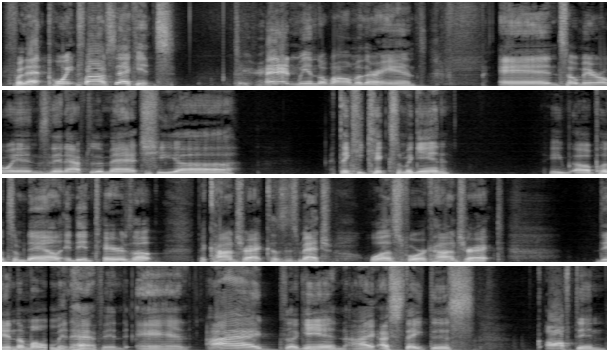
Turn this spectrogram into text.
for that 0.5 seconds, they had me in the palm of their hands. And so Miro wins. Then after the match, he, uh, think he kicks him again. He uh, puts him down and then tears up the contract because this match was for a contract. Then the moment happened, and I again I, I state this often.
